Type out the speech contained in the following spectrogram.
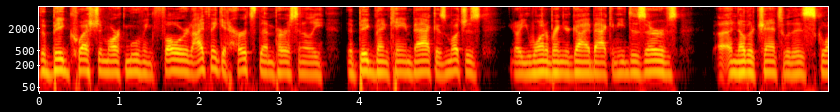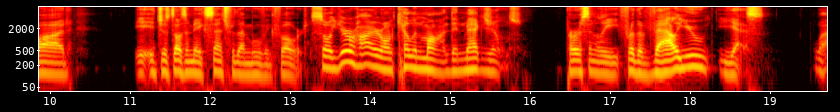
the big question mark moving forward. I think it hurts them personally that Big Ben came back as much as you know you want to bring your guy back and he deserves uh, another chance with his squad. It, just doesn't make sense for them moving forward. So you're higher on Kellen Mond than Mac Jones. Personally, for the value, yes. Wow.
